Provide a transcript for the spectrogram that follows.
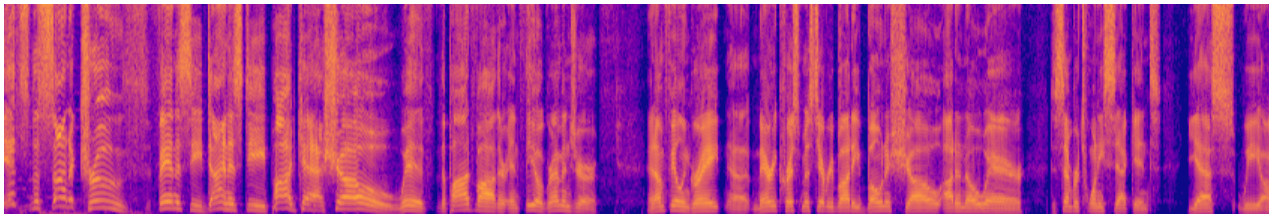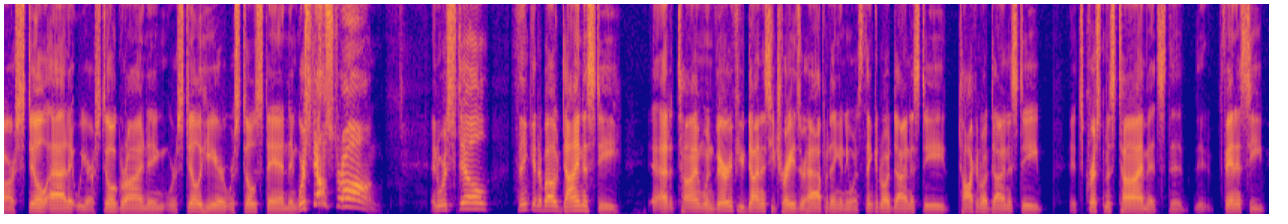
It's the Sonic Truth Fantasy Dynasty podcast show with the Podfather and Theo Gremminger. And I'm feeling great. Uh, Merry Christmas to everybody. Bonus show out of nowhere, December 22nd. Yes, we are still at it. We are still grinding. We're still here. We're still standing. We're still strong. And we're still thinking about Dynasty at a time when very few Dynasty trades are happening. Anyone's thinking about Dynasty, talking about Dynasty. It's Christmas time. It's the, the fantasy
